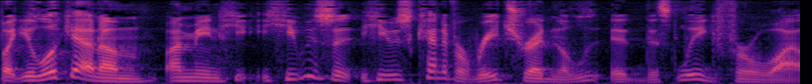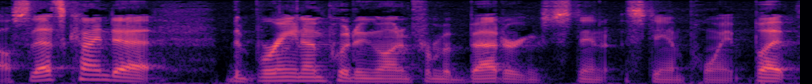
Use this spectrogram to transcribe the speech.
But you look at him, I mean, he he was a, he was kind of a retread in, the, this league for a while. So that's kind of the brain I'm putting on him from a bettering stand, standpoint. But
